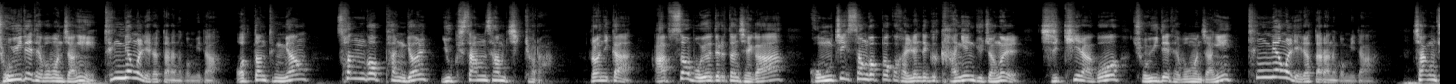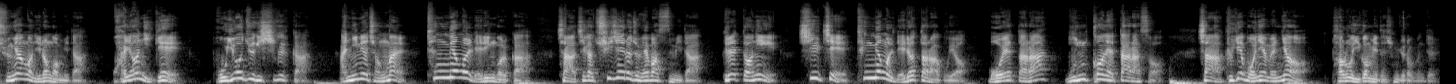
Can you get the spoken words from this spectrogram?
조희대 대법원장이 특명을 내렸다는 겁니다. 어떤 특명? 선거 판결 633 지켜라. 그러니까 앞서 보여드렸던 제가 공직선거법과 관련된 그 강행 규정을 지키라고 조희대 대법원장이 특명을 내렸다라는 겁니다. 자, 그럼 중요한 건 이런 겁니다. 과연 이게 보여주기 식일까? 아니면 정말 특명을 내린 걸까? 자, 제가 취재를 좀 해봤습니다. 그랬더니 실제 특명을 내렸더라고요. 뭐에 따라? 문건에 따라서. 자, 그게 뭐냐면요. 바로 이겁니다, 신규 여러분들.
